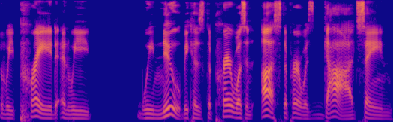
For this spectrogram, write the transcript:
and we prayed and we we knew because the prayer wasn't us, the prayer was God saying,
